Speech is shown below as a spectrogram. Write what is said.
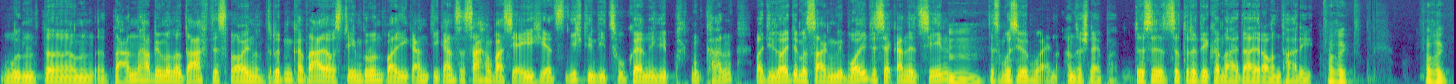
Und ähm, dann habe ich mir gedacht, das brauche ich einen dritten Kanal aus dem Grund, weil die, die ganzen Sachen, was ich eigentlich jetzt nicht in die Zukunft packen kann, weil die Leute immer sagen, wir wollen das ja gar nicht sehen, mhm. das muss ich irgendwo anders schnell packen. Das ist jetzt der dritte Kanal, der Ravantari. Verrückt. Verrückt.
